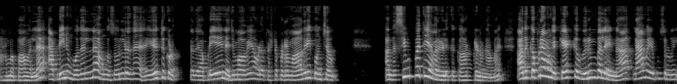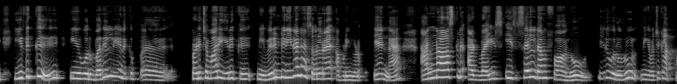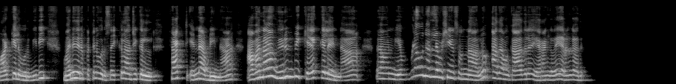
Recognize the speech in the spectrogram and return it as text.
ஆமா பாவம்ல அப்படின்னு முதல்ல அவங்க சொல்றத ஏத்துக்கணும். அது அப்படியே நிஜமாவே அவ்வளவு கஷ்டப்படுற மாதிரி கொஞ்சம் அந்த சிம்பத்தி அவர்களுக்கு காட்டணும் நாம. அதுக்கப்புறம் அவங்க கேட்க விரும்பலைன்னா நாம எப்படி சொல்லணும்? இதுக்கு ஒரு பதில் எனக்கு படிச்ச மாதிரி இருக்கு. நீ விரும்பினா நான் சொல்றேன் அப்படிங்கணும். ஏன்னா unasked advice is seldom followed இது ஒரு ரூல் நீங்க வச்சுக்கலாம். வாழ்க்கையில ஒரு விதி மனிதனை பத்தின ஒரு சைக்கலாஜிக்கல் ஃபேக்ட் என்ன அப்படின்னா அவனா விரும்பி கேட்கலன்னா அவன் எவ்வளவு நல்ல விஷயம் சொன்னாலும் அது அவன் காதுல இறங்கவே இறங்காது.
